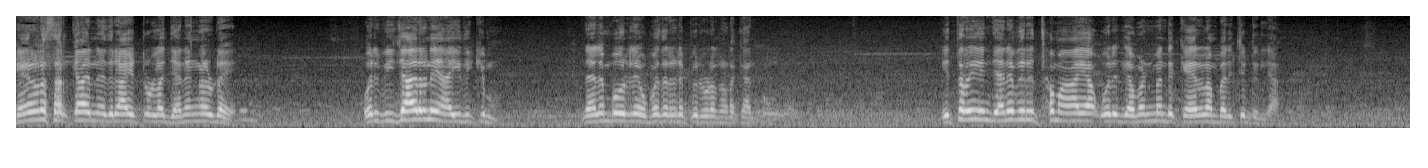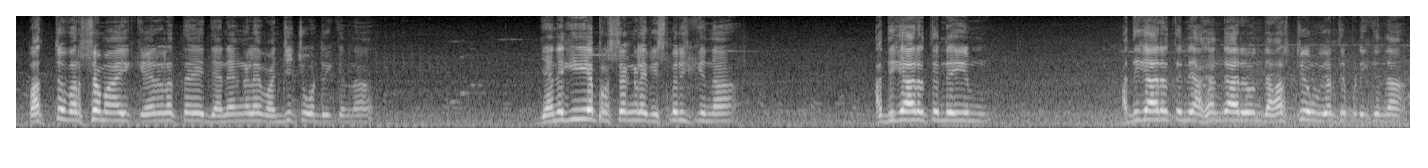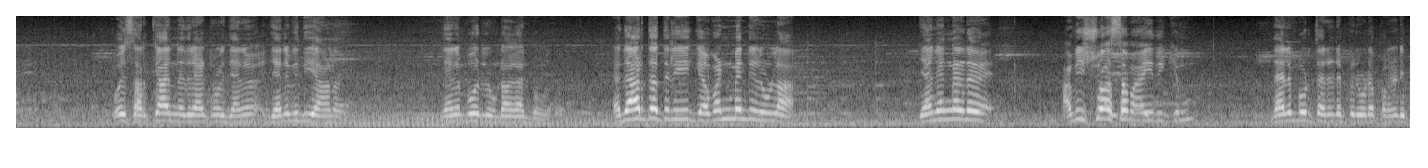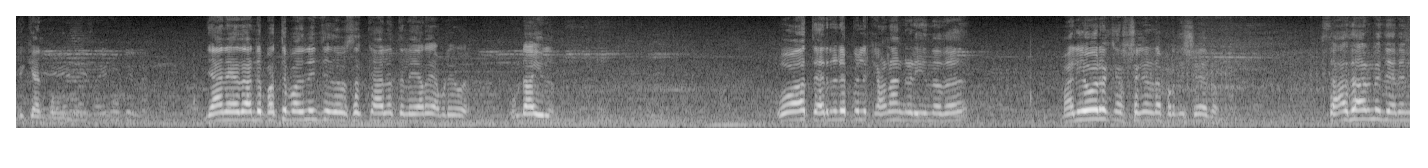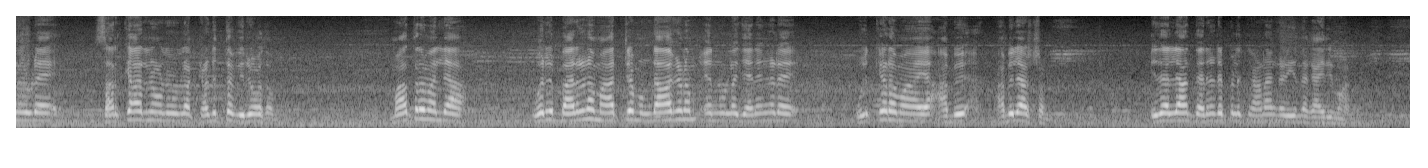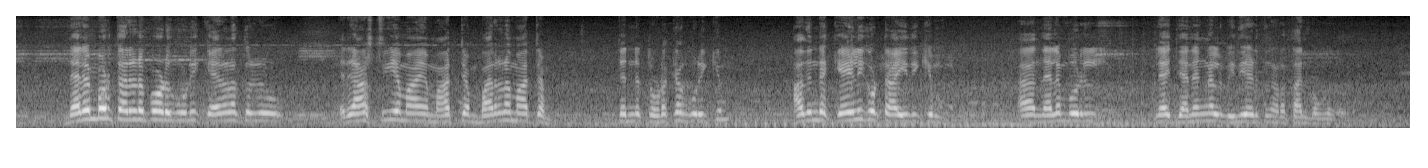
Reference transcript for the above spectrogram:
കേരള സർക്കാരിനെതിരായിട്ടുള്ള ജനങ്ങളുടെ ഒരു വിചാരണയായിരിക്കും നിലമ്പൂരിലെ ഉപതെരഞ്ഞെടുപ്പിലൂടെ നടക്കാൻ പോകുന്നത്. ഇത്രയും ജനവിരുദ്ധമായ ഒരു ഗവൺമെന്റ് കേരളം ഭരിച്ചിട്ടില്ല. പത്ത് വർഷമായി കേരളത്തെ ജനങ്ങളെ വഞ്ചിച്ചുകൊണ്ടിരിക്കുന്ന ജനകീയ പ്രശ്നങ്ങളെ വിസ്മരിക്കുന്ന അധികാരത്തിന്റെയും അധികാരത്തിന്റെ അഹങ്കാരവും ധാർഷ്ട്യവും ഉയർത്തിപ്പിടിക്കുന്ന ഒരു സർക്കാരിനെതിരായിട്ടുള്ള ജന ജനവിധിയാണ് നിലമ്പൂരിൽ ഉണ്ടാകാൻ പോകുന്നത്. യഥാർത്ഥത്തിൽ ഈ ഗവൺമെന്റിനുള്ള ജനങ്ങളുടെ അവിശ്വാസമായിരിക്കും നിലമ്പൂർ തെരഞ്ഞെടുപ്പിലൂടെ പ്രകടിപ്പിക്കാൻ പോകുന്നത്. ഞാൻ ഏതാണ്ട് പത്ത് പതിനഞ്ച് ദിവസക്കാലത്തിലേറെ അവിടെ ഉണ്ടായിരുന്നു. ഓ ആ തെരഞ്ഞെടുപ്പിൽ കാണാൻ കഴിയുന്നത് മലയോര കർഷകരുടെ പ്രതിഷേധം സാധാരണ ജനങ്ങളുടെ സർക്കാരിനോടുള്ള കടുത്ത വിരോധം മാത്രമല്ല ഒരു ഭരണമാറ്റം ഉണ്ടാകണം എന്നുള്ള ജനങ്ങളുടെ ഉത്കടമായ അഭി അഭിലാഷം. ഇതെല്ലാം തെരഞ്ഞെടുപ്പിൽ കാണാൻ കഴിയുന്ന കാര്യമാണ്. നിലമ്പൂർ തെരഞ്ഞെടുപ്പോടുകൂടി കേരളത്തിലൊരു രാഷ്ട്രീയമായ മാറ്റം ഭരണമാറ്റത്തിന്റെ തുടക്കം കുറിക്കും. അതിന്റെ കേളികൊട്ടായിരിക്കും നിലമ്പൂരിലെ ജനങ്ങൾ വിധിയെടുത്ത് നടത്താൻ പോകുന്നത്.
